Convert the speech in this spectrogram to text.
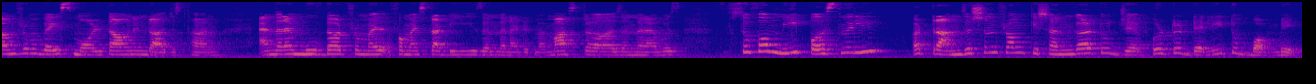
come from a very small town in rajasthan and then i moved out from my for my studies and then i did my masters and then i was so for me personally a transition from Kishangarh to Jaipur to Delhi to Bombay.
